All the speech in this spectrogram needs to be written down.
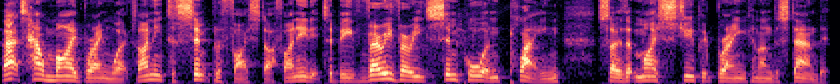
That's how my brain works. I need to simplify stuff. I need it to be very, very simple and plain so that my stupid brain can understand it.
